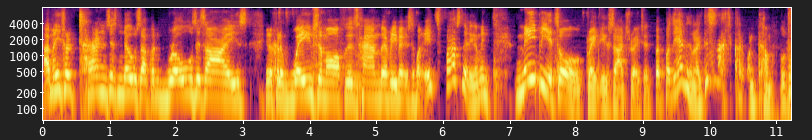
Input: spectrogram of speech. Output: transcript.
I mean, he sort of turns his nose up and rolls his eyes, you know, kind of waves him off with his hand whenever he makes a point. It's fascinating. I mean, maybe it's all greatly exaggerated, but by the end of it, like, this is actually kind of uncomfortable to.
